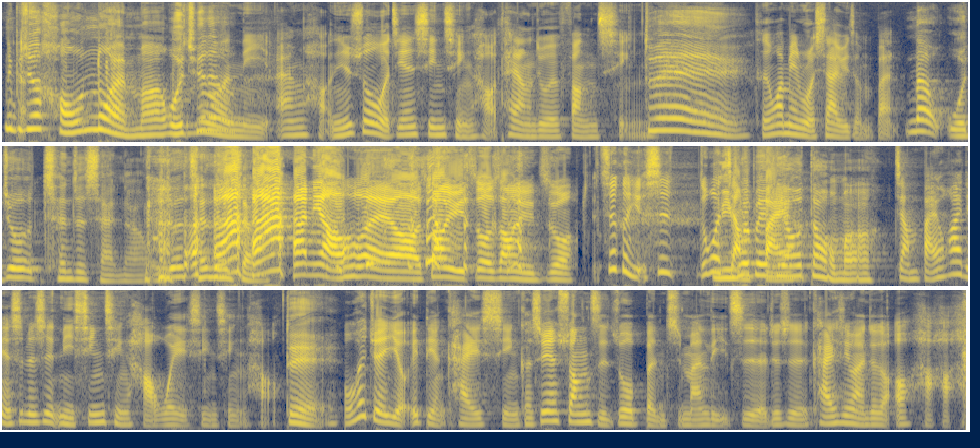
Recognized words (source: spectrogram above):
你不觉得好暖吗？我觉得若你安好，你是说我今天心情好，太阳就会放晴。对，可是外面如果下雨怎么办？那我就撑着伞啊，我就撑着伞。你好会哦，双鱼座，双鱼座，这个也是。如果讲白，你会被撩到吗？讲白话一点，是不是你心情好，我也心情好？对，我会觉得有一点开心。可是因为双子座本质蛮理智的，就是开心完就说哦，好好好。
